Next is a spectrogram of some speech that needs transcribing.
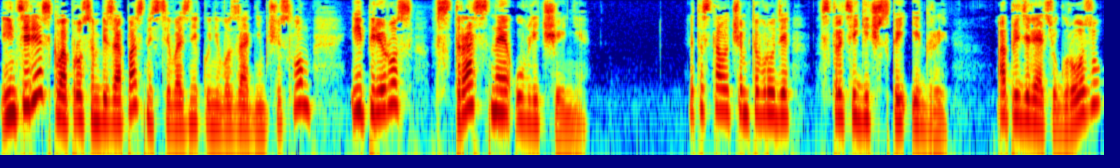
Интерес к вопросам безопасности возник у него задним числом и перерос в страстное увлечение. Это стало чем-то вроде стратегической игры — определять угрозу,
